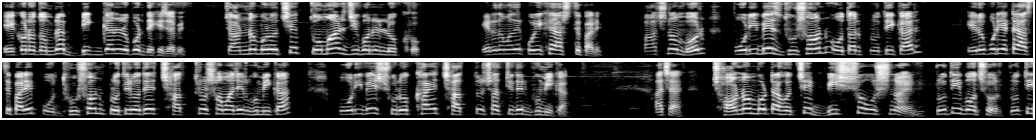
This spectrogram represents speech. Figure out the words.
এ কটা তোমরা বিজ্ঞানের ওপর দেখে যাবে। চার নম্বর হচ্ছে তোমার জীবনের লক্ষ্য। এটা তোমাদের পরীক্ষায় আসতে পারে। পাঁচ নম্বর, পরিবেশ দূষণ ও তার প্রতিকার। এর ওপরই একটা আসতে পারে। দূষণ প্রতিরোধে ছাত্র সমাজের ভূমিকা, পরিবেশ সুরক্ষায় ছাত্রছাত্রীদের ভূমিকা। আচ্ছা ছ নম্বরটা হচ্ছে বিশ্ব উষ্ণায়ন। প্রতি বছর প্রতি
